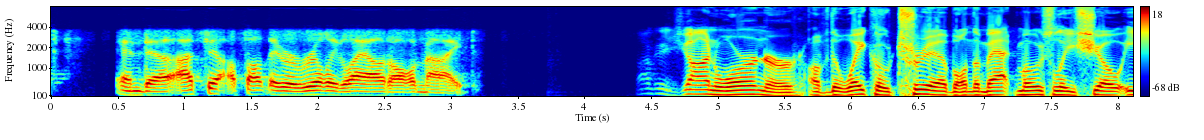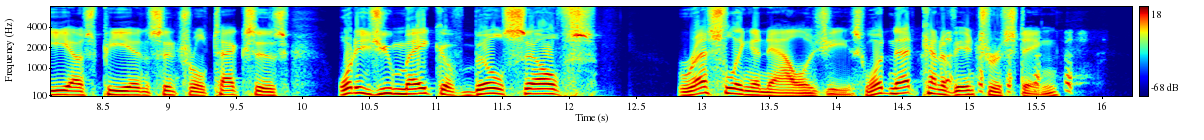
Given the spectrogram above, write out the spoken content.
and uh, I, th- I thought they were really loud all night. John Werner of the Waco Trib on the Matt Mosley Show, ESPN Central Texas. What did you make of Bill Self's wrestling analogies? Wasn't that kind of interesting?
